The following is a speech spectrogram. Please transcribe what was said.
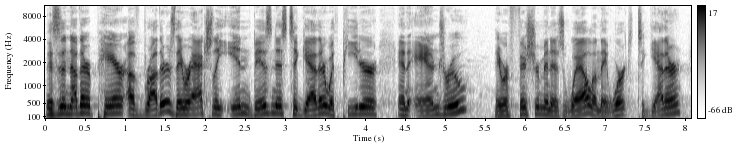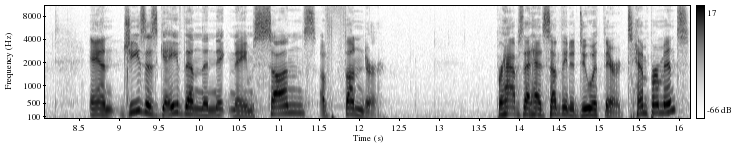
This is another pair of brothers. They were actually in business together with Peter and Andrew. They were fishermen as well, and they worked together. And Jesus gave them the nickname Sons of Thunder. Perhaps that had something to do with their temperament.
